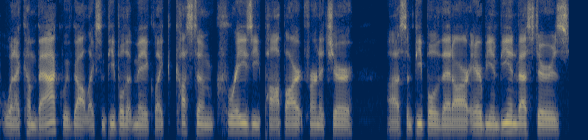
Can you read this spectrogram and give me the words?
When I come back, we've got like some people that make like custom crazy pop art furniture, uh, some people that are Airbnb investors,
